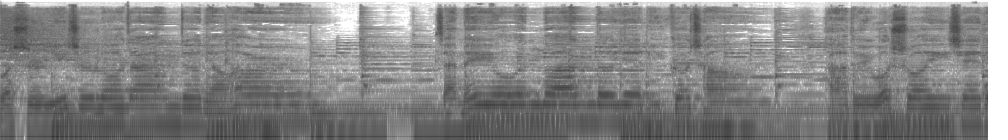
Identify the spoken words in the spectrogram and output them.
我是一只落单的鸟儿，在没有温暖的夜里歌唱。他对我说：“一切都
